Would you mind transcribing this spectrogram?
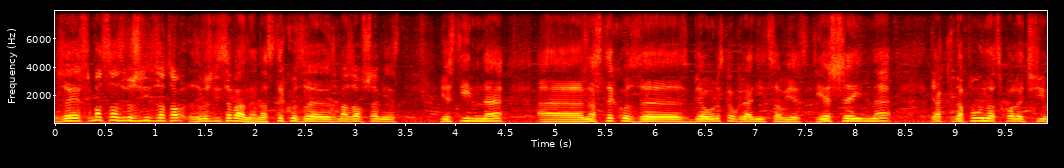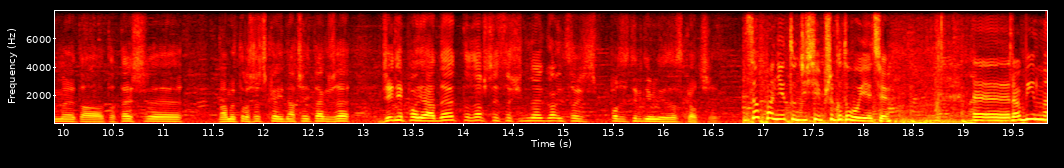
że jest mocno zróżnico- zróżnicowane. Na styku z, z Mazowszem jest, jest inne, e, na styku z, z białoruską granicą jest jeszcze inne. Jak na północ polecimy, to, to też e, mamy troszeczkę inaczej. Także gdzie nie pojadę, to zawsze jest coś innego i coś pozytywnie mnie zaskoczy. Co panie tu dzisiaj przygotowujecie? E, Robimy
